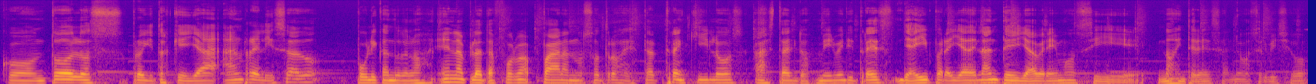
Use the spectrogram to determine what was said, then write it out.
con todos los proyectos que ya han realizado publicándolos en la plataforma para nosotros estar tranquilos hasta el 2023. De ahí para allá adelante ya veremos si nos interesa el nuevo servicio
